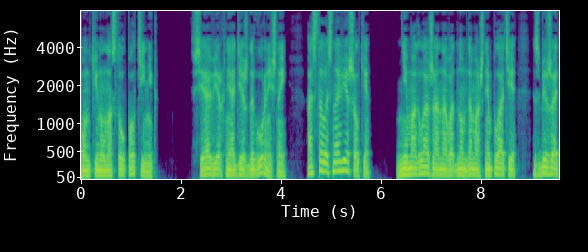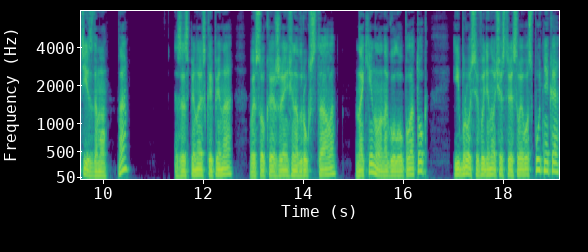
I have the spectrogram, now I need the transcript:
Он кинул на стол полтинник. Вся верхняя одежда горничной осталась на вешалке. Не могла же она в одном домашнем платье сбежать из дому, а? За спиной Скопина высокая женщина вдруг встала, накинула на голову платок и, бросив в одиночестве своего спутника,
